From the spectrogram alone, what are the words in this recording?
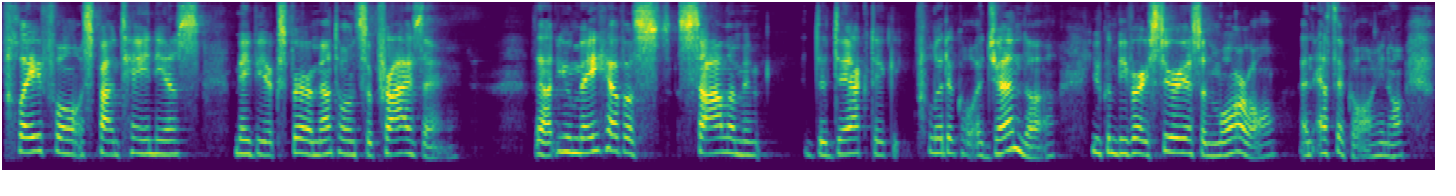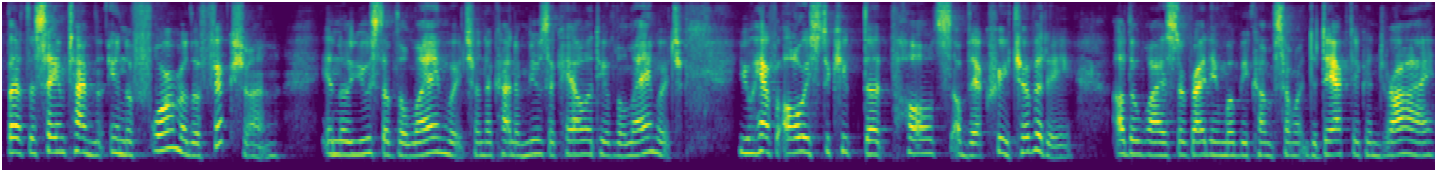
playful, spontaneous, maybe experimental and surprising that you may have a solemn, didactic political agenda. You can be very serious and moral and ethical, you know, but at the same time, in the form of the fiction, in the use of the language and the kind of musicality of the language, you have always to keep that pulse of that creativity. Otherwise, the writing will become somewhat didactic and dry.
